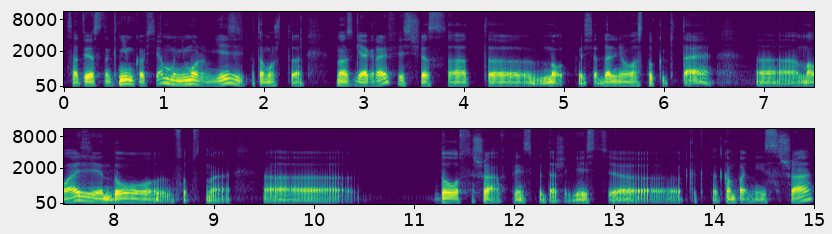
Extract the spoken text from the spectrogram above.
Соответственно, к ним ко всем мы не можем ездить, потому что у нас география сейчас от, ну, то есть от Дальнего Востока Китая, Малайзии до, собственно, до США, в принципе, даже есть э, как-то компании из США,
